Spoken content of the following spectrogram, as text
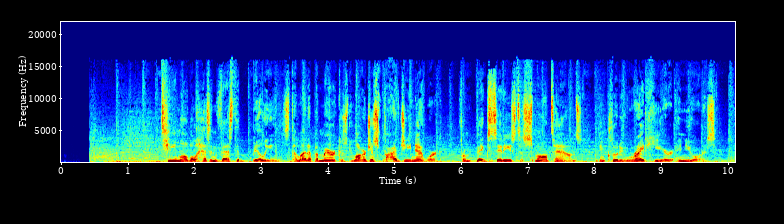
T Mobile has invested billions to light up America's largest 5G network from big cities to small towns, including right here in yours.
